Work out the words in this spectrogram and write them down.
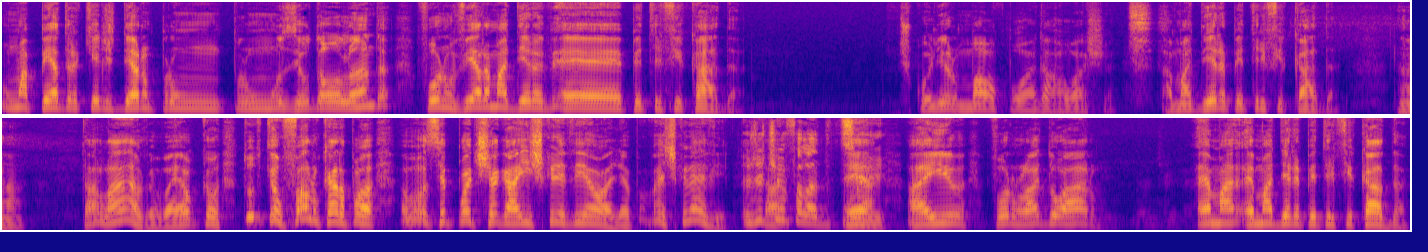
uma pedra que eles deram para um, um museu da Holanda, foram ver era madeira eh, petrificada. Escolheram mal a porra da rocha. A madeira petrificada. Né? Tá lá. é o que eu- tudo que eu falo, cara, pô, você pode chegar aí e escrever, olha, vai, escreve. Eu já tá? tinha falado disso É, aí. aí foram lá e doaram. É, ma- é madeira petrificada.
